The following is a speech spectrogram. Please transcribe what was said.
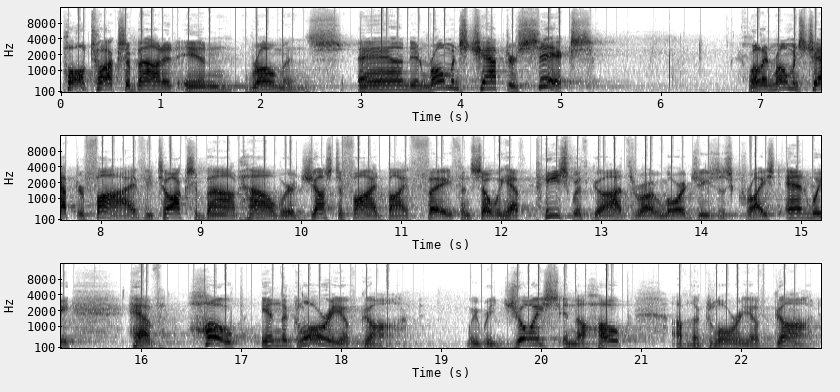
Paul talks about it in Romans. And in Romans chapter 6, well, in Romans chapter 5, he talks about how we're justified by faith, and so we have peace with God through our Lord Jesus Christ, and we have hope in the glory of God. We rejoice in the hope of the glory of God.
